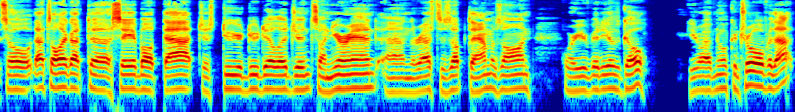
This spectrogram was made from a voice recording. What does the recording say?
so that's all I got to say about that. Just do your due diligence on your end, and the rest is up to Amazon where your videos go you don't have no control over that.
